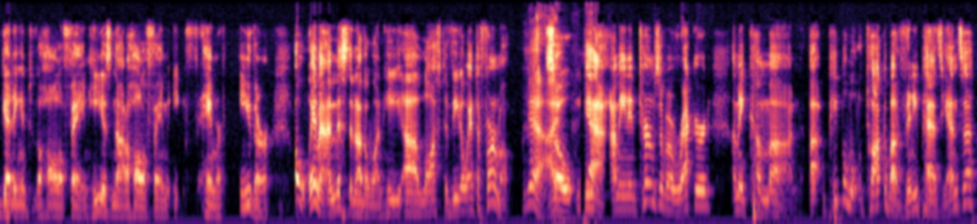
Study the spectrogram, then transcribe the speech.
getting into the Hall of Fame. He is not a Hall of Fame e- Famer either. Oh wait a minute, I missed another one. He uh, lost to Vito Antuofermo. Yeah. I- So he- yeah, I mean, in terms of a record, I mean, come on. Uh, people talk about Vinny Pazienza.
